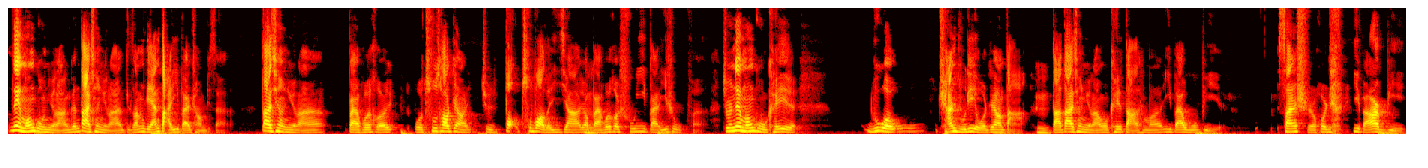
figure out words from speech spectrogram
内蒙古女篮跟大庆女篮，咱们连打一百场比赛，大庆女篮百回合，我粗糙这样就是暴粗暴的一加，要嗯百回合输一百一十五分，就是内蒙古可以，如果全主力我这样打，嗯打大庆女篮，我可以打什么一百五比三十或者一百二比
